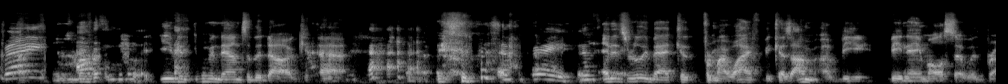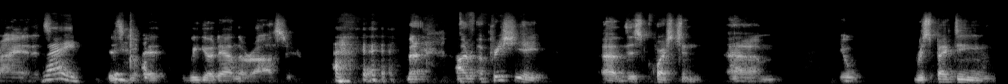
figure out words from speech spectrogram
right. even even down to the dog uh, that's great. That's and it's really bad for my wife because i'm a b b name also with brian. It's, right. it's, it, we go down the roster. But i appreciate uh, this question um, you know respecting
